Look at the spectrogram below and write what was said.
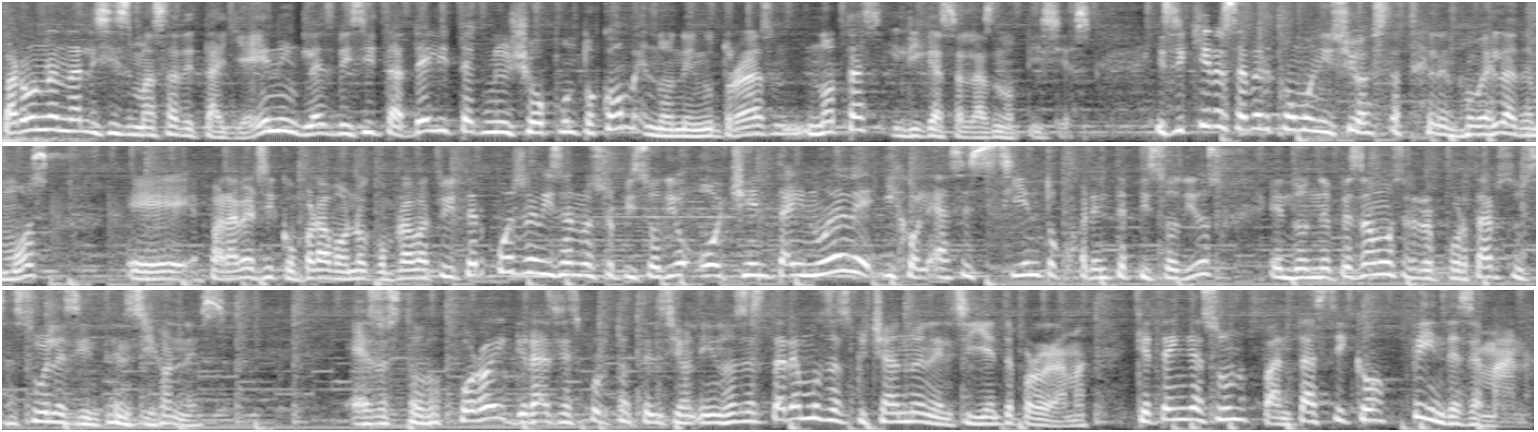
Para un análisis más a detalle en inglés, visita dailytechnewshow.com en donde encontrarás notas y ligas a las noticias. Y si quieres saber cómo inició esta telenovela de Eh, para ver si compraba o no compraba Twitter, pues revisa nuestro episodio 89. Híjole, hace 140 episodios en donde empezamos a reportar sus azules intenciones. Eso es todo por hoy, gracias por tu atención y nos estaremos escuchando en el siguiente programa. Que tengas un fantástico fin de semana.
